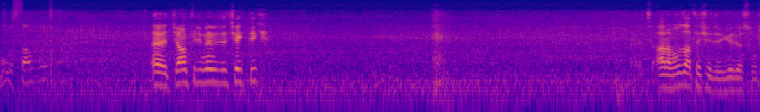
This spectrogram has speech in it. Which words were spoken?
Bu ıslandı. Evet cam filmlerimizi çektik. Arabamız ateş ediyor görüyorsunuz.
